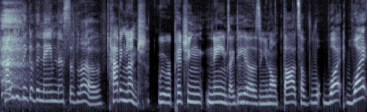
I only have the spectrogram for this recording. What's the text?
How did you think of the name Nest of Love? having lunch we were pitching names mm-hmm. ideas and you know thoughts of what what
